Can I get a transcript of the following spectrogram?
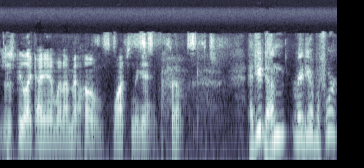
Just be like I am when I'm at home watching the game. So. Had you done radio before?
